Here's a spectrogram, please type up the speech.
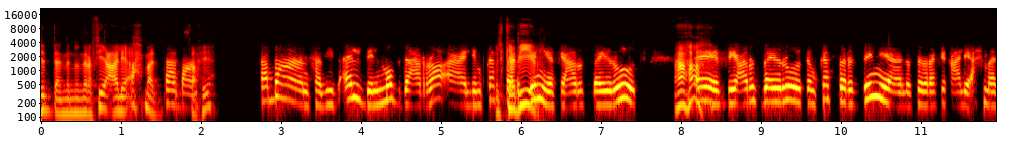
جدا منهم رفيق علي أحمد طبعا صحيح؟ طبعا حبيب قلبي المبدع الرائع اللي مكسر الكبير. الدنيا في عروس بيروت إيه في عروس بيروت مكسر الدنيا الأستاذ رفيق علي أحمد.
